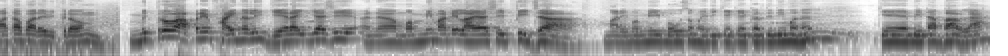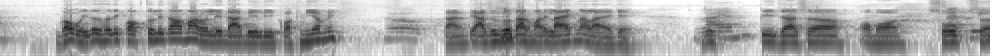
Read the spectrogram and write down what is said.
માથા ભારે વિક્રમ. મિત્રો આપણે ફાઇનલી ઘેર આવી ગયા છીએ અને મમ્મી માટે લાયા છીએ પીઝા મારી મમ્મી બહુ સમયથી કે કે કરતી હતી મને કે બેટા ભાવલા ગો ભાઈ તો સદી કોક તો લેતા મારો લે દાબેલી કોકની અમે તારે તે આજે જો તાર મારી લાયક ના લાયક હે. જો પીઝા છે ઓમો સોપ છે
